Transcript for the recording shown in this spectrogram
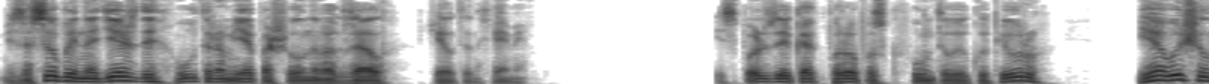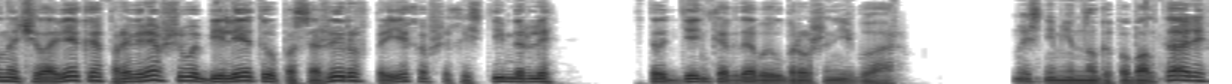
Без особой надежды утром я пошел на вокзал в Челтенхэме. Используя как пропуск фунтовую купюру, я вышел на человека, проверявшего билеты у пассажиров, приехавших из Тимберли в тот день, когда был брошен Ягуар. Мы с ним немного поболтали,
